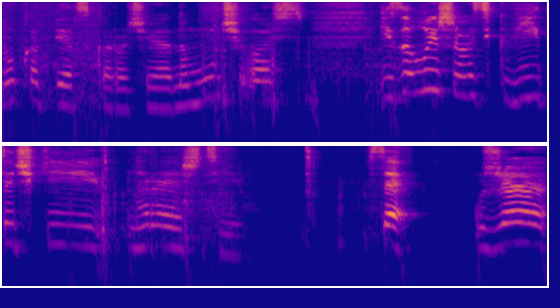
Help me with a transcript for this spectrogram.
Ну, капець, коротше, я намучилась. І залишились квіточки нарешті. Все, уже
